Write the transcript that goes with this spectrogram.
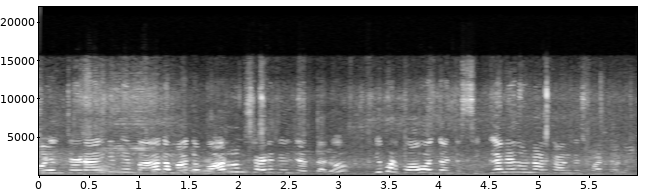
ఓడించడానికి మేము బాగా మాతో వార్ రూమ్ స్ట్రాటజీలు చేస్తారు. ఇప్పుడు పోవద్దంటే సిగ్గు అనేది ఉండాలి కాంగ్రెస్ పార్టీ వాళ్ళకి.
